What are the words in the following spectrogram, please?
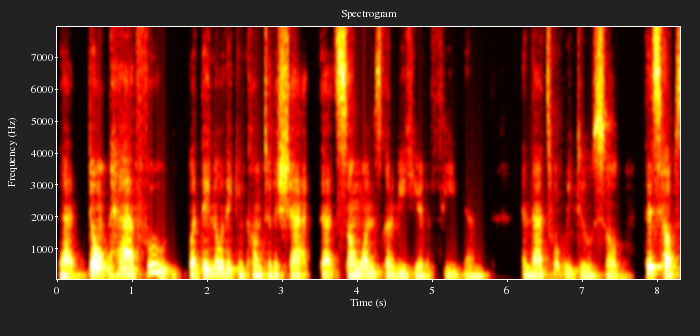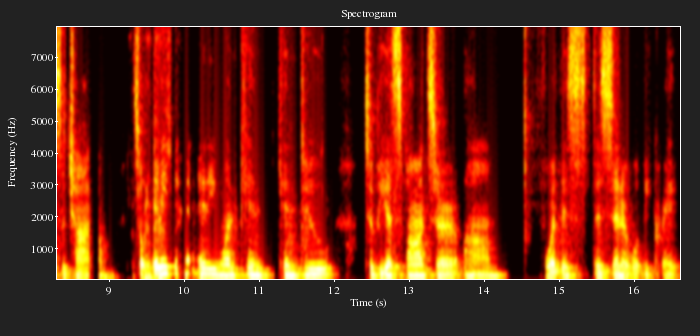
that don't have food, but they know they can come to the shack, that someone is going to be here to feed them. And that's what we do. So this helps the child. That's so fantastic. anything that anyone can can do to be a sponsor um, for this this center would be great.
